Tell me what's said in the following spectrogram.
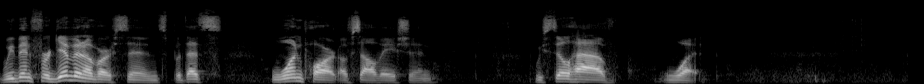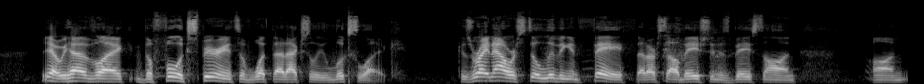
we've been forgiven of our sins, but that's one part of salvation. We still have what? Yeah, we have like the full experience of what that actually looks like. Because right now we're still living in faith that our salvation is based on, on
